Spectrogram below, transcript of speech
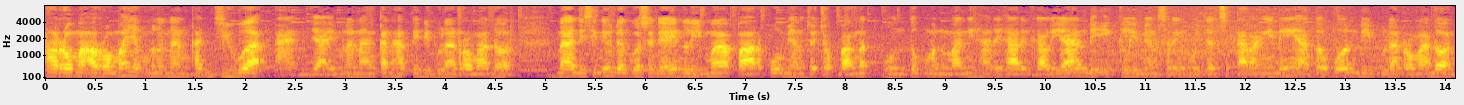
aroma-aroma yang menenangkan jiwa anjay menenangkan hati di bulan Ramadan Nah, di sini udah gue sediain 5 parfum yang cocok banget untuk menemani hari-hari kalian di iklim yang sering hujan sekarang ini ataupun di bulan Ramadan.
